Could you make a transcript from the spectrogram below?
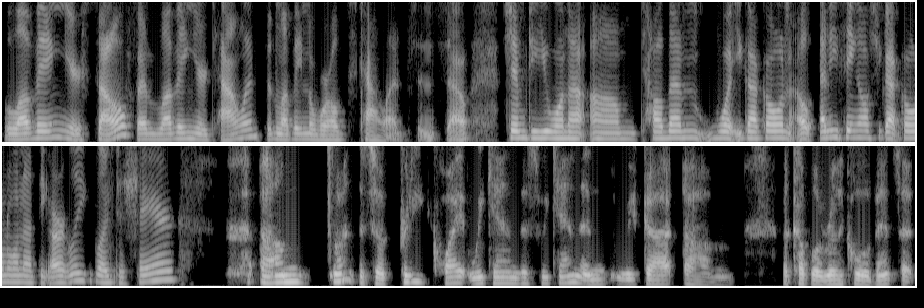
loving yourself and loving your talents and loving the world's talents. And so jim do you want to um, tell them what you got going oh, anything else you got going on at the art league like to share? Um it's a pretty quiet weekend this weekend and we've got um a couple of really cool events that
